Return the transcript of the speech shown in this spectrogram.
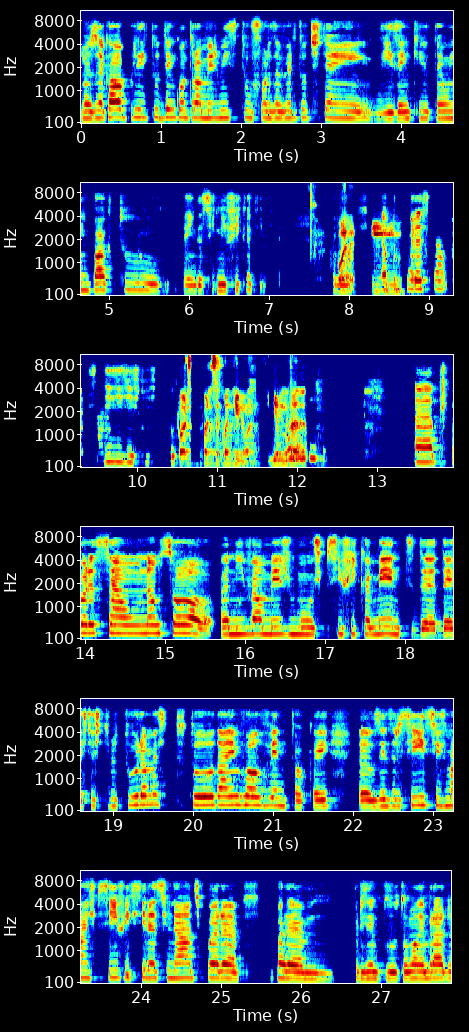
Mas acaba por ir tudo de encontro ao mesmo e se tu fores a ver, todos têm, dizem que tem um impacto ainda significativo. Olha, e... A preparação. Diz isto. Força, força, continua. Ia mudar. A preparação não só a nível mesmo especificamente de, desta estrutura, mas de toda a envolvente, ok? Os exercícios mais específicos direcionados para para, por exemplo, estou-me a lembrar de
